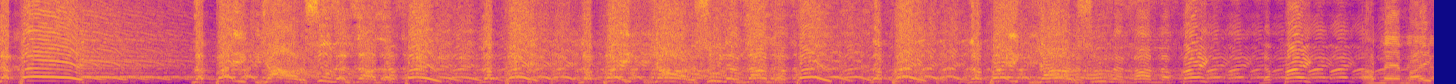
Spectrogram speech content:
लब्बैक लब्बैक या रसूल अल्लाह लब्बैक। अब मैं माइक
